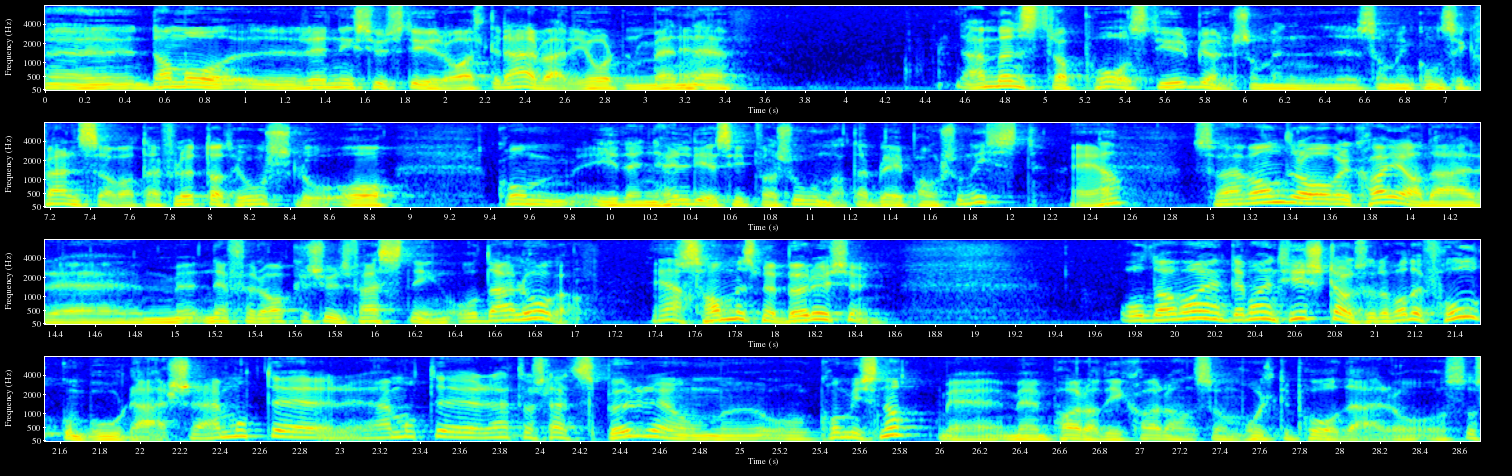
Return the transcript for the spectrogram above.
Eh, da må redningsutstyr og alt det der være i orden. Men ja. Jeg mønstra på Styrbjørn som en, som en, konsekvens av at jeg flytta til Oslo og kom i den heldige situasjonen at jeg ble pensjonist. Ja. Så jeg vandra over kaia der eh, nedfor Akershus festning, og der lå han. Ja. Sammen med Børresund. Og var en, Det var en tirsdag, så da var det folk om bord der. Så jeg måtte, jeg måtte, rett og slett spørre om å komme i snakk med, med, en par av de karene som holdt på der. Og, og så,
